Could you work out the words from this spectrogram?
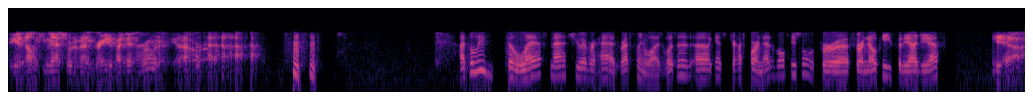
the Inoki match would have been great if I didn't ruin it, you know. I believe the last match you ever had, wrestling wise, wasn't it uh, against Josh Barnett of all people for uh, for Inoki for the IGF? yeah,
